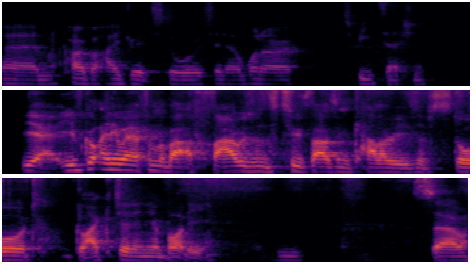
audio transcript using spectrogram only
um, carbohydrate stores in a one-hour speed session. Yeah, you've got anywhere from about a thousand to two thousand calories of stored glycogen in your body. So,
